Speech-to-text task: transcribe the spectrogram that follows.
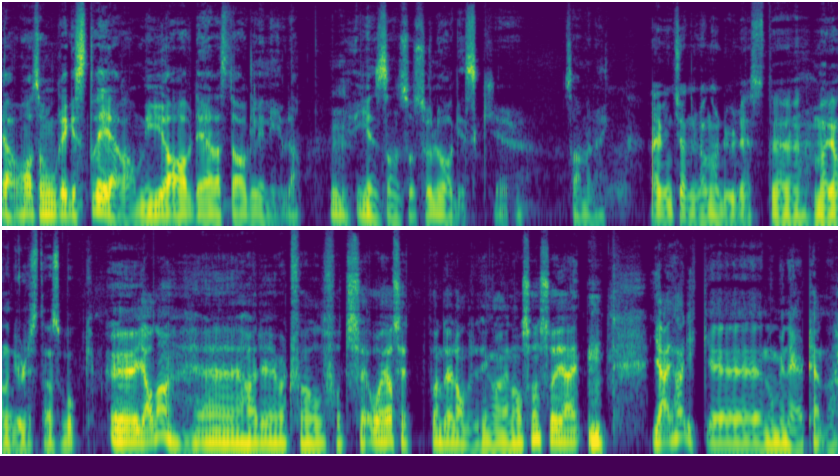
ja, altså hun registrerer mye av deres dagligliv da, mm. i en sånn sosiologisk uh, sammenheng. Eivind Kjønneland, har du lest uh, Marianne Gullestads bok? Uh, ja da, jeg har i hvert fall fått se, og jeg har sett på en del andre ting av henne også, så jeg, jeg har ikke nominert henne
